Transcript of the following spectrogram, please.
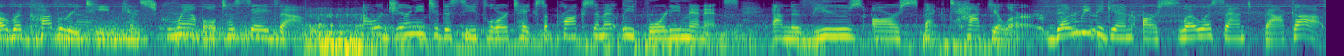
a recovery team can scramble to save them. Our journey to the seafloor takes approximately 40 minutes, and the views are spectacular. Then we begin our slow ascent back up.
